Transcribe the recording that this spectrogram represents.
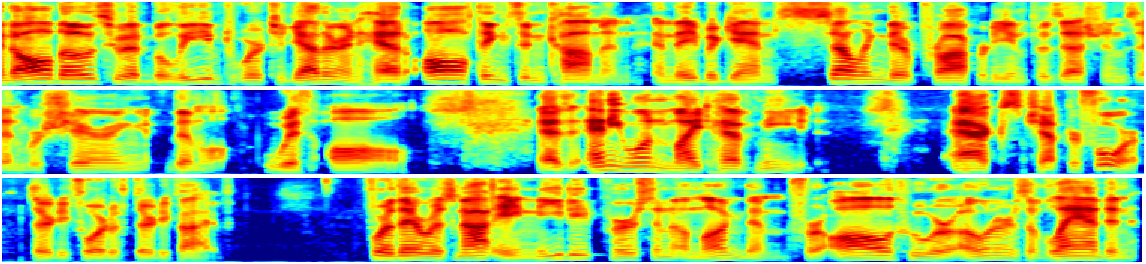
And all those who had believed were together and had all things in common, and they began selling their property and possessions and were sharing them with all, as anyone might have need. Acts chapter 4, 34 to 35. For there was not a needy person among them, for all who were owners of land and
